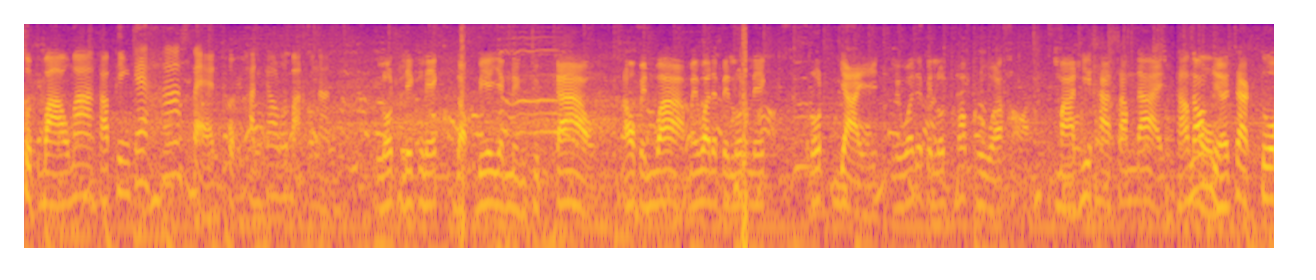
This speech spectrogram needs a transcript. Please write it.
สุดว้าวมากครับ เพียงแค่ 56,900บาทเท่านั้น รถเล็ก ๆ ดอกเบี้ยยัง1.9 เอาเป็นว่าไม่ว่าจะเป็นรถเล็ก รถใหญ่ หรือว่าจะเป็นรถครอบครัวมาที่คาซัมได้ ครับนอกผมเหนือจากตัว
